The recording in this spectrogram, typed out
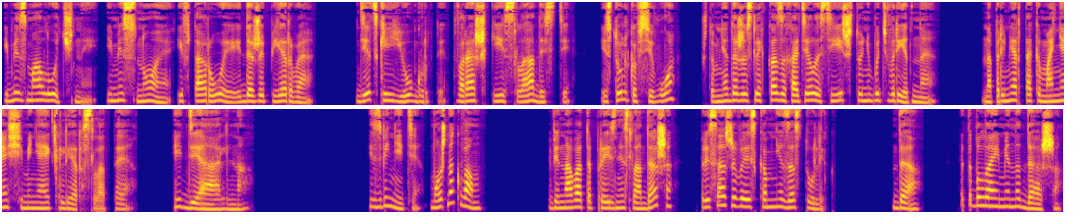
и безмолочные, и мясное, и второе, и даже первое. Детские йогурты, творожки, сладости и столько всего, что мне даже слегка захотелось съесть что-нибудь вредное. Например, так и манящий меня эклер с латте. Идеально. «Извините, можно к вам?» Виновато произнесла Даша, присаживаясь ко мне за столик. Да, это была именно Даша.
